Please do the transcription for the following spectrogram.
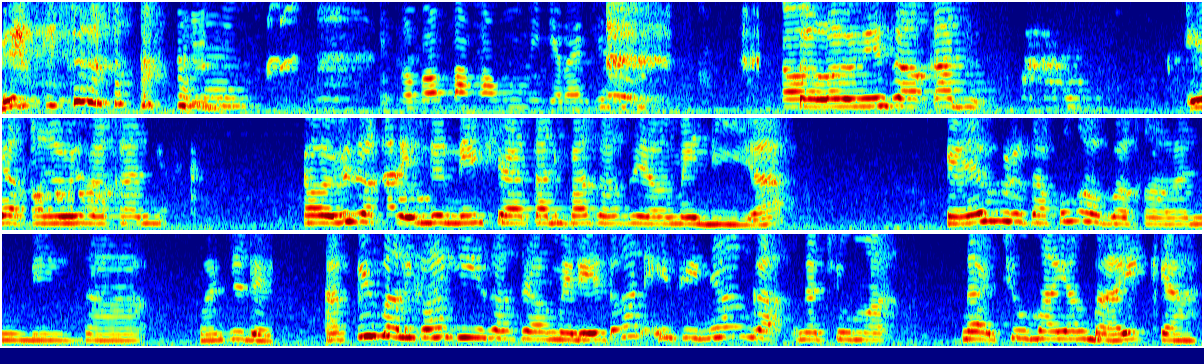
deh. Gak apa-apa kamu mikir aja. kalau misalkan, ya kalau misalkan, kalau misalkan Indonesia tanpa sosial media, kayaknya menurut aku nggak bakalan bisa maju deh. Tapi balik lagi sosial media itu kan isinya nggak nggak cuma nggak cuma yang baik ya,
